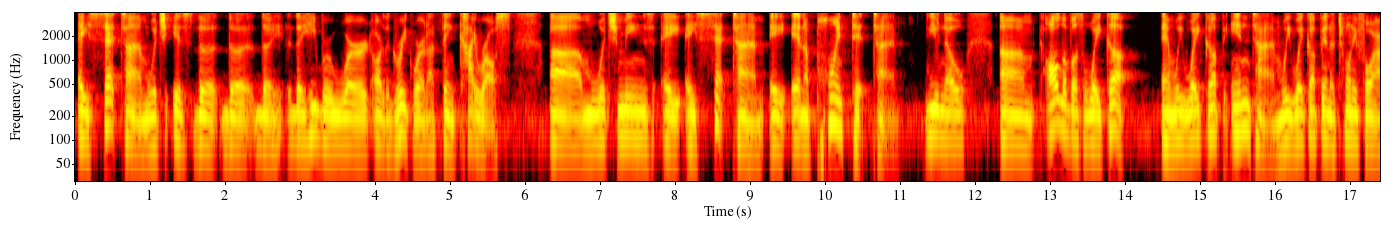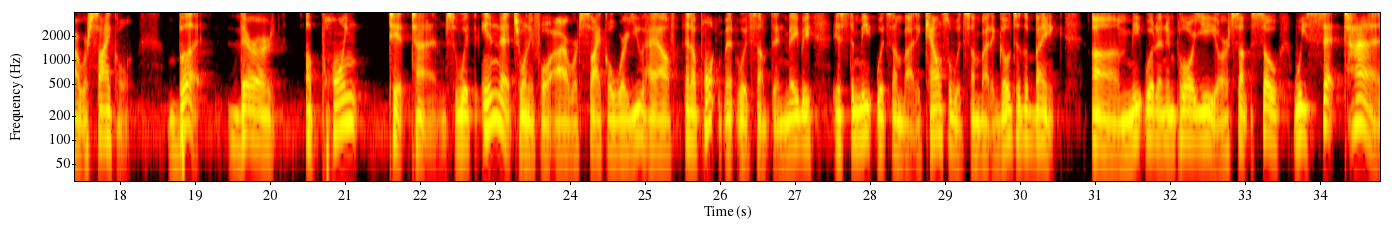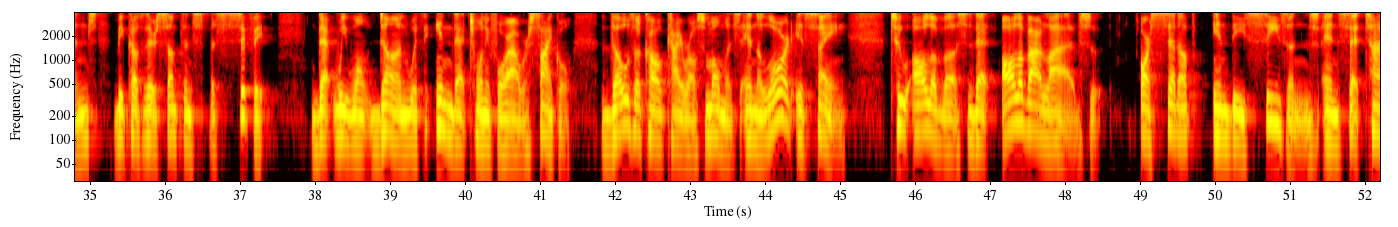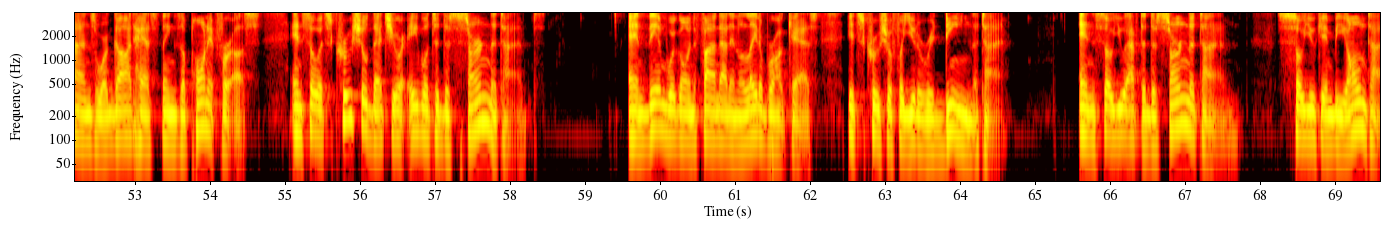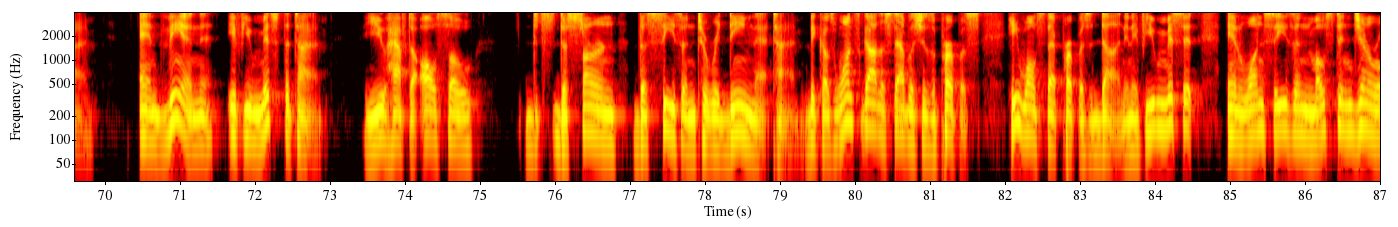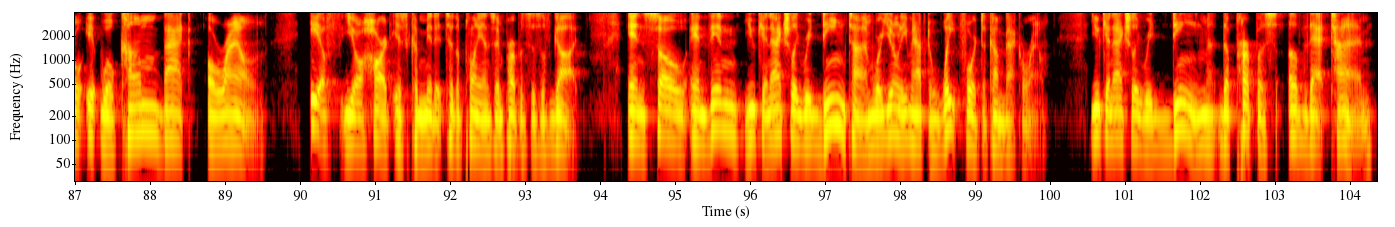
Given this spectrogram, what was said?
a set time, which is the the the the Hebrew word or the Greek word, I think, kairos, um, which means a, a set time, a, an appointed time. You know, um, all of us wake up and we wake up in time. We wake up in a 24 hour cycle, but there are appointed times within that 24 hour cycle where you have an appointment with something. Maybe it's to meet with somebody, counsel with somebody, go to the bank, um, meet with an employee or something. So we set times because there's something specific that we want done within that 24 hour cycle. Those are called kairos moments. And the Lord is saying to all of us that all of our lives are set up in these seasons and set times where God has things appointed for us. And so it's crucial that you're able to discern the times and then we're going to find out in a later broadcast, it's crucial for you to redeem the time. And so you have to discern the time so you can be on time. And then if you miss the time, you have to also discern the season to redeem that time. Because once God establishes a purpose, He wants that purpose done. And if you miss it in one season, most in general, it will come back around if your heart is committed to the plans and purposes of God. And so, and then you can actually redeem time where you don't even have to wait for it to come back around. You can actually redeem the purpose of that time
